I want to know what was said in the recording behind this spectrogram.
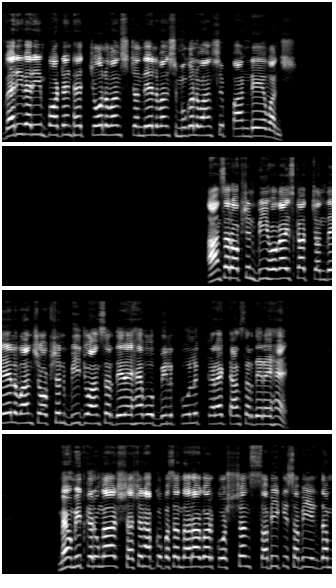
वेरी वेरी इंपॉर्टेंट है, चोल वंश, चंदेल वंश, मुगल वंश, पांडे वंश। आंसर ऑप्शन बी होगा इसका, चंदेल वंश ऑप्शन बी, जो आंसर दे रहे हैं वो बिल्कुल करेक्ट आंसर दे रहे हैं। मैं उम्मीद करूँगा सेशन आपको पसंद आ रहा होगा और क्वेश्चन सभी के सभी एकदम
